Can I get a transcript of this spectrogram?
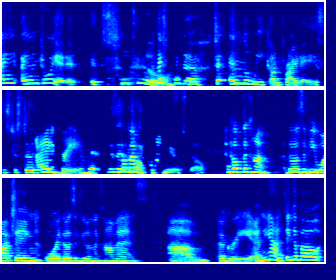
I, I enjoy it. it it's Me too. nice to, to end the week on Fridays. It's just a I agree. Visit no, and talk to you. So I hope the com- those of you watching or those of you in the comments um, agree. And yeah, think about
